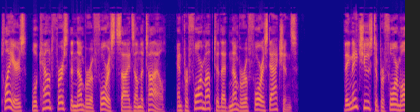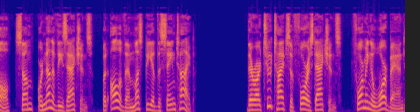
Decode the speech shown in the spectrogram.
Players will count first the number of forest sides on the tile, and perform up to that number of forest actions. They may choose to perform all, some, or none of these actions, but all of them must be of the same type. There are two types of forest actions forming a warband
